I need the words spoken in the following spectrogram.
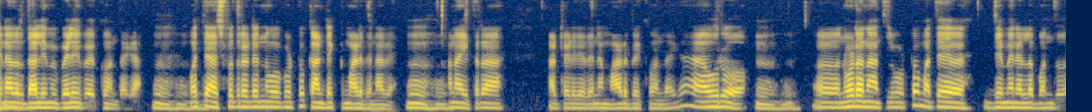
ಏನಾದ್ರು ದಾಳಿಂಬೆ ಬೆಳಿಬೇಕು ಅಂದಾಗ. ಮತ್ತೆ ಆಸ್ಪತ್ರೆ ರೆಡ್ಡಿಯನ್ನು ಹೋಗ್ಬಿಟ್ಟು ಕಾಂಟ್ಯಾಕ್ಟ್ ಮಾಡಿದೆ ನಾವೇ. ಅಣ್ಣ ಈ ತರ ಆಟ ಅದನ್ನ ಮಾಡ್ಬೇಕು ಅಂದಾಗ ಅವರು ನೋಡೋಣ ಅಂತ ಹೇಳ್ಬಿಟ್ಟು ಮತ್ತೆ ಜಮೀನೆಲ್ಲ ಬಂದು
